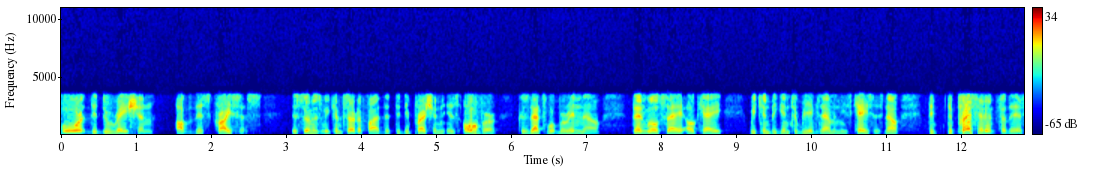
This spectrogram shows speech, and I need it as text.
for the duration of this crisis. As soon as we can certify that the depression is over, because that's what we're in now, then we'll say, okay, we can begin to re examine these cases. Now, the, the precedent for this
